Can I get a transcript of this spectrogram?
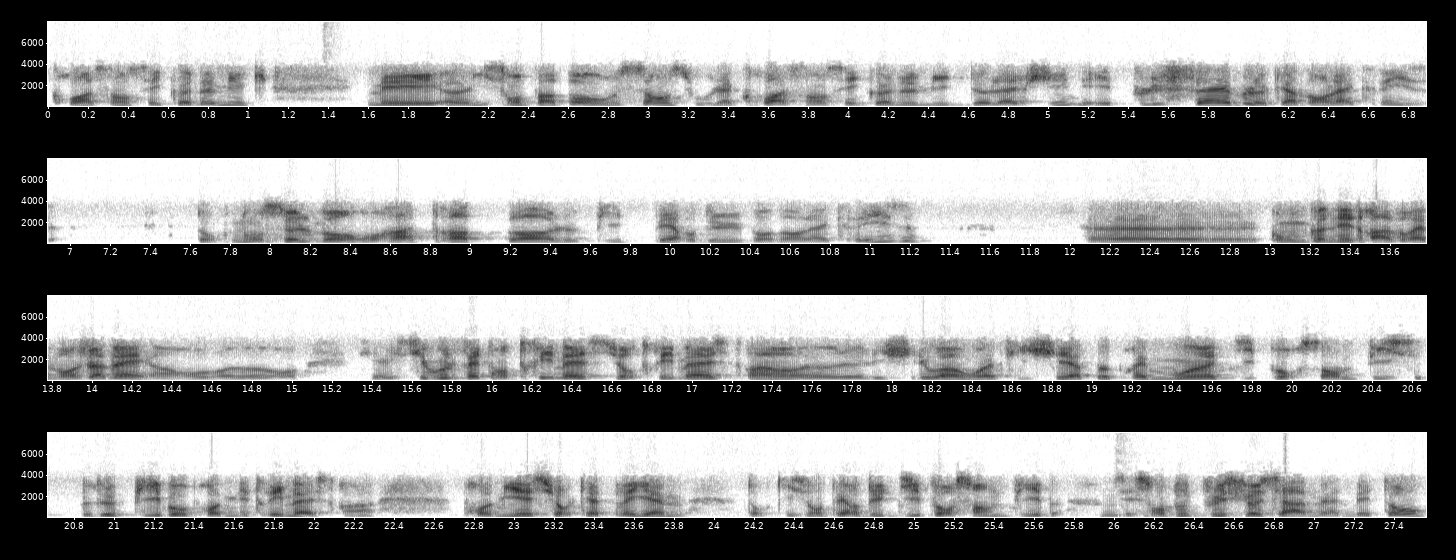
croissance économique. Mais euh, ils sont pas bons au sens où la croissance économique de la Chine est plus faible qu'avant la crise. Donc non seulement on rattrape pas le PIB perdu pendant la crise, euh, qu'on ne connaîtra vraiment jamais. Hein. si vous le faites en trimestre sur trimestre, hein, euh, les Chinois ont affiché à peu près moins 10% de PIB, de PIB au premier trimestre, hein, premier sur quatrième. Donc ils ont perdu 10% de PIB. Mm. C'est sans doute plus que ça, mais admettons.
